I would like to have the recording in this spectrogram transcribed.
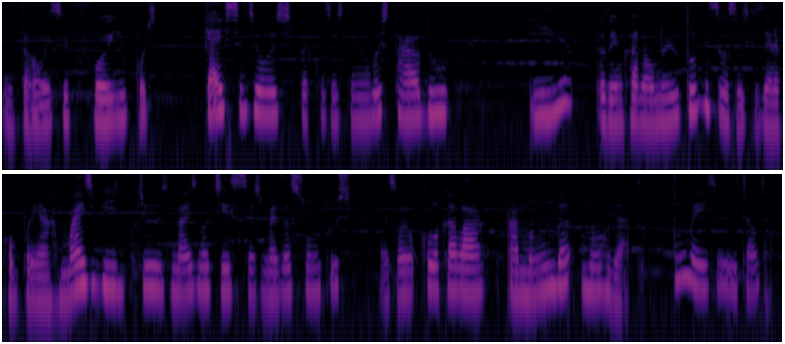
Então esse foi o podcast de hoje. Espero que vocês tenham gostado. E eu tenho um canal no YouTube, se vocês quiserem acompanhar mais vídeos, mais notícias, mais assuntos, é só colocar lá Amanda Morgado. Um beijo e tchau, tchau.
